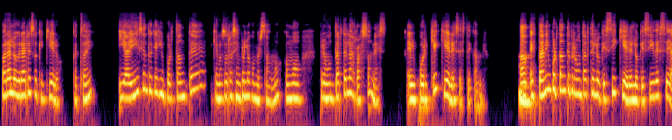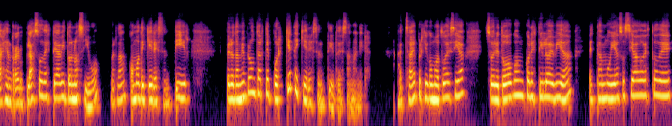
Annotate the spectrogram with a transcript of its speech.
para lograr eso que quiero, ¿cachai? Y ahí siento que es importante que nosotros siempre lo conversamos, como preguntarte las razones, el por qué quieres este cambio. Tan- Mm, es tan importante preguntarte lo que sí quieres, lo que sí deseas en reemplazo de este hábito nocivo, ¿verdad? ¿Cómo te quieres sentir? Pero también preguntarte por qué te quieres sentir de esa manera, ¿cachai? Porque como tú decías, sobre todo con, con estilo de vida, está muy asociado esto de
